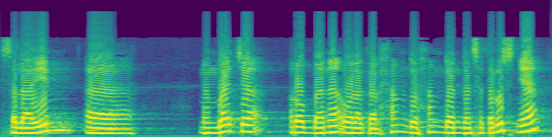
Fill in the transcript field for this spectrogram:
selain uh, membaca rabbana walakal hamdu hamdan dan seterusnya,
